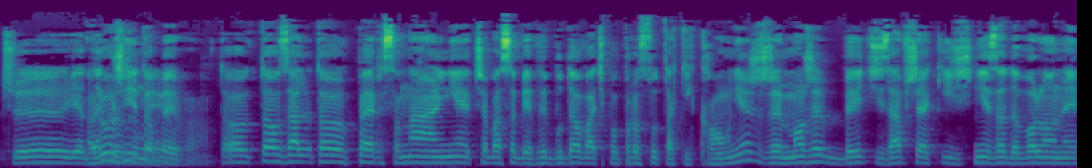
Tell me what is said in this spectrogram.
czy jednak Różnie rozumieją? to bywa. To, to, to personalnie trzeba sobie wybudować po prostu taki kołnierz, że może być zawsze jakiś niezadowolony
